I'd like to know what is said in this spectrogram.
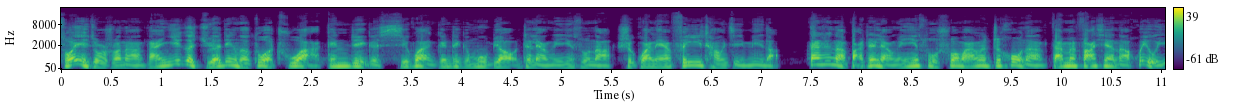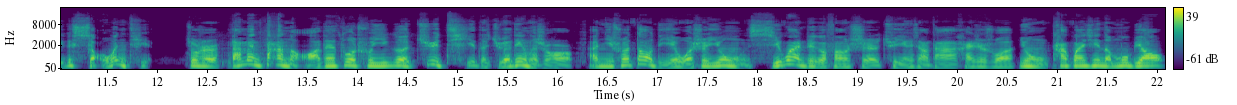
所以就是说呢，咱一个决定的做出啊，跟这个习惯、跟这个目标这两个因素呢，是关联非常紧密的。但是呢，把这两个因素说完了之后呢，咱们发现呢，会有一个小问题，就是咱们大脑啊，在做出一个具体的决定的时候啊，你说到底我是用习惯这个方式去影响他，还是说用他关心的目标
